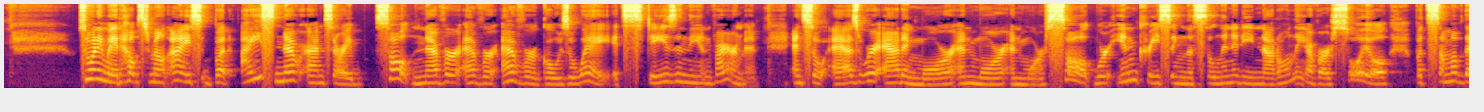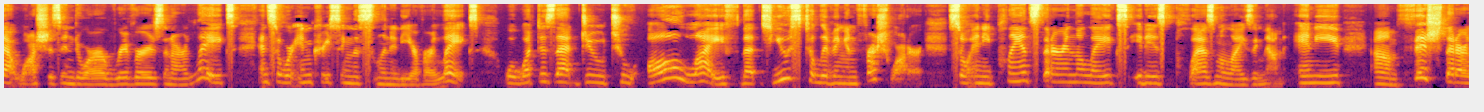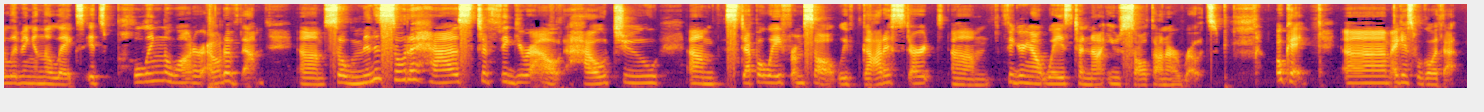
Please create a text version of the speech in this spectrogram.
So anyway, it helps to melt ice, but ice never, I'm sorry, salt never, ever, ever goes away. It stays in the environment. And so as we're adding more and more and more salt, we're increasing the salinity not only of our soil, but some of that washes into our rivers and our lakes. And so we're increasing the salinity of our lakes. Well, what does that do to all life that's used to living in freshwater? So any plants that are in the lakes, it is plasmolyzing them. Any um, fish that are living in the lakes, it's pulling the water out of them. Um, so Minnesota has to figure out how to um, step away from salt. We've got to start um, figuring out ways to not use salt on our roads. Okay, um, I guess we'll go with that.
